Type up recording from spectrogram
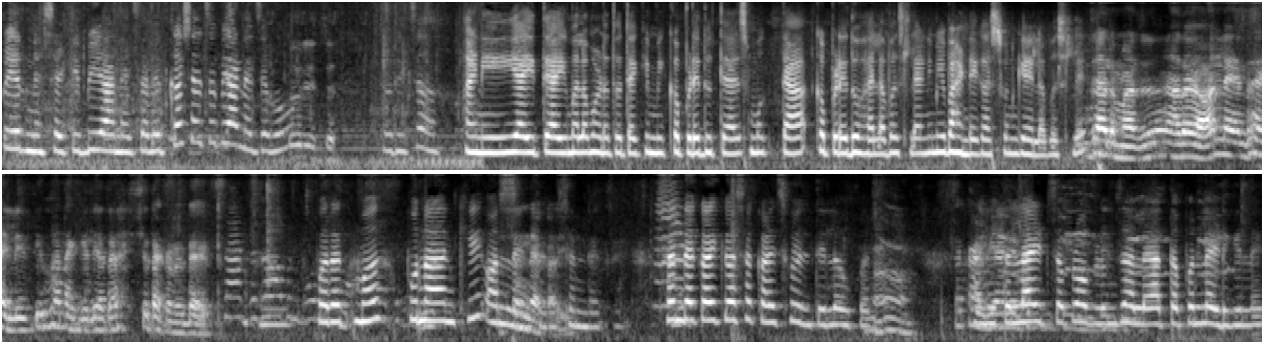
पेरण्यासाठी बी आणायचं कशाचं बी आणायचं भाऊ? तुरीचं आणि या इथे आई मला म्हणत होत्या की मी कपडे धुते आज मग त्या कपडे धुवायला बसले आणि मी भांडे घासून घ्यायला बसले. झालं माझं. आता ऑनलाईन राहिली ती होणा गेली आता शेताकडे डायरेक्ट परत मग पुन्हा आणखी ऑनलाईन संध्याकाळी. संध्याकाळी. किंवा सकाळीच होईल ते लवकर. आणि तर लाईटचा प्रॉब्लेम झालाय आता पण लाइट गेलाय.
